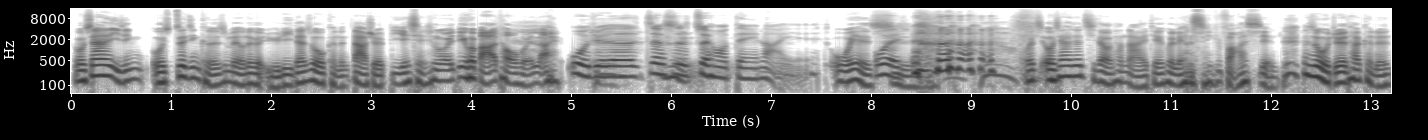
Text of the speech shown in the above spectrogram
我现在已经，我最近可能是没有那个余力，但是我可能大学毕业前，我一定会把它讨回来。我觉得这是最后 d a y l i g h t。我也是，我我现在就祈祷他哪一天会良心发现，但是我觉得他可能。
